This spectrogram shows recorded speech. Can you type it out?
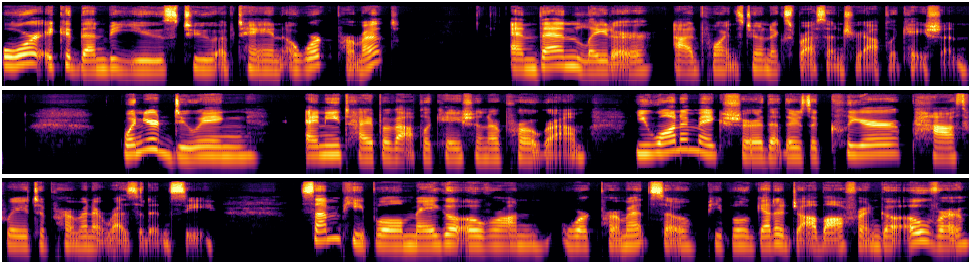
or it could then be used to obtain a work permit and then later add points to an express entry application. When you're doing any type of application or program, you want to make sure that there's a clear pathway to permanent residency. Some people may go over on work permits, so people get a job offer and go over.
